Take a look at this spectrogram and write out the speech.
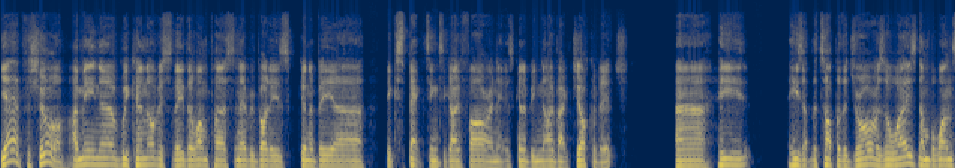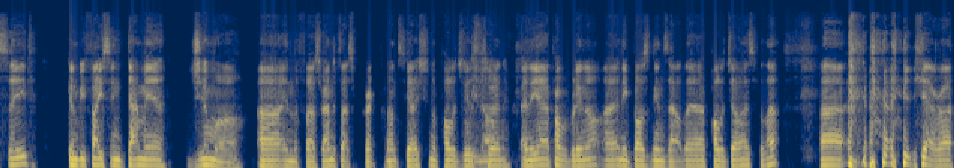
Yeah, for sure. I mean, uh, we can obviously the one person everybody's going to be uh, expecting to go far and it is going to be Novak Djokovic. Uh, he he's at the top of the draw as always, number one seed. Going to be facing Damir Dzumhur uh, in the first round, if that's correct pronunciation. Apologies to any, any, yeah, probably not. Uh, any Bosnians out there, apologise for that. Uh, yeah, uh, going to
